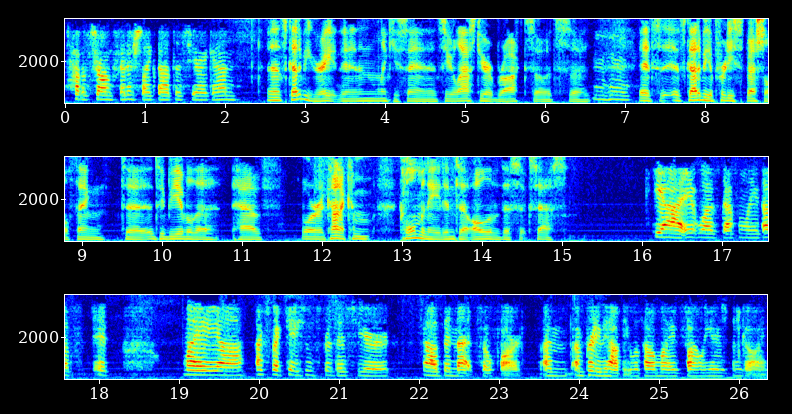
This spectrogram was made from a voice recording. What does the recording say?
have a strong finish like that this year again. and it's got to be great. And like you're saying, it's your last year at Brock, so it's uh, hmm it's it's got to be a pretty special thing to to be able to have or kind of com- culminate into all of this success. Yeah, it was definitely that's it. My uh, expectations for this year have been met so far. I'm I'm pretty happy with how my final year's been going.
